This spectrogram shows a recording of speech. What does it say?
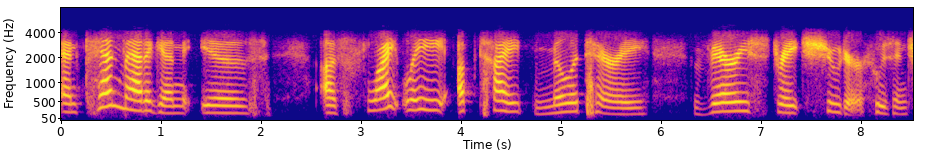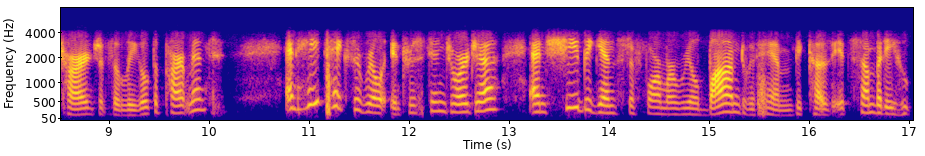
And Ken Madigan is a slightly uptight military, very straight shooter who's in charge of the legal department. And he takes a real interest in Georgia, and she begins to form a real bond with him because it's somebody who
